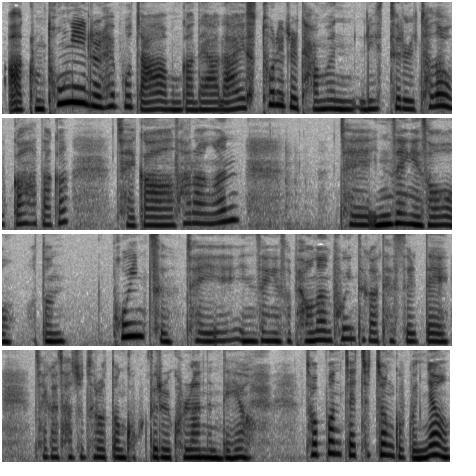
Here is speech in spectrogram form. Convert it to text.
아, 그럼 통일을 해보자. 뭔가 내가 나의 스토리를 담은 리스트를 찾아볼까 하다가 제가 사랑한 제 인생에서 어떤 포인트, 제 인생에서 변한 포인트가 됐을 때 제가 자주 들었던 곡들을 골랐는데요. 첫 번째 추천곡은요.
